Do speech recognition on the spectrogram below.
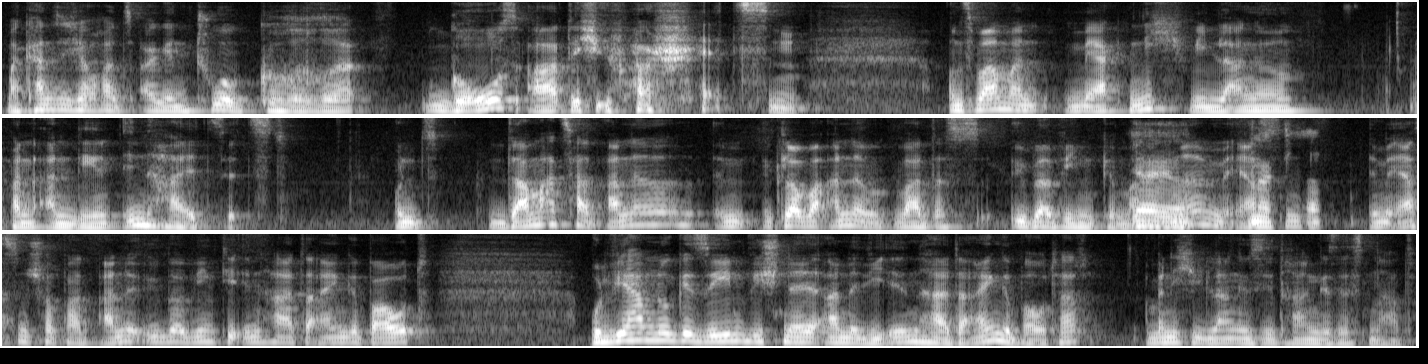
Man kann sich auch als Agentur großartig überschätzen. Und zwar, man merkt nicht, wie lange man an den Inhalt sitzt. Und damals hat Anne, ich glaube, Anne war das überwiegend gemacht. Ja, ja. Ne? Im, ersten, Im ersten Shop hat Anne überwiegend die Inhalte eingebaut. Und wir haben nur gesehen, wie schnell Anne die Inhalte eingebaut hat, aber nicht, wie lange sie dran gesessen hat.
